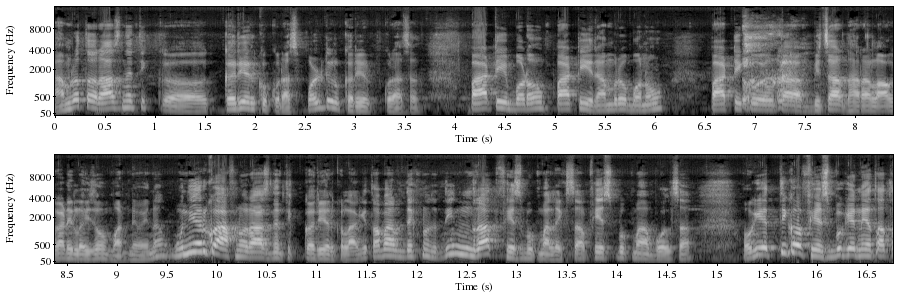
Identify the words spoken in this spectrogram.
हाम्रो त राजनैतिक करियरको कुरा छ पोलिटिकल करियरको कुरा छ। पार्टी बढाउँ पार्टी राम्रो बनाउँ पार्टीको एउटा विचारधारालाई अगाडि लैजाउँ भन्ने होइन। उनीहरूको आफ्नो राजनैतिक करियरको लागि तपाईँहरू देख्नुहुन्छ दिनरात फेसबुकमा लेख्छ फेसबुकमा बोल्छ। हो कि यत्तिको फेसबुके नेता त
